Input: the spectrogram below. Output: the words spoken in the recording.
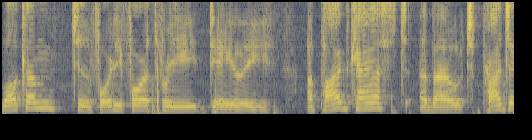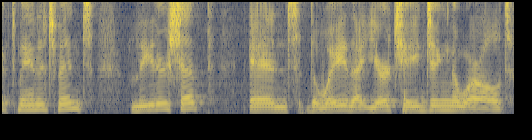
Welcome to the 44.3 Daily, a podcast about project management, leadership, and the way that you're changing the world.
